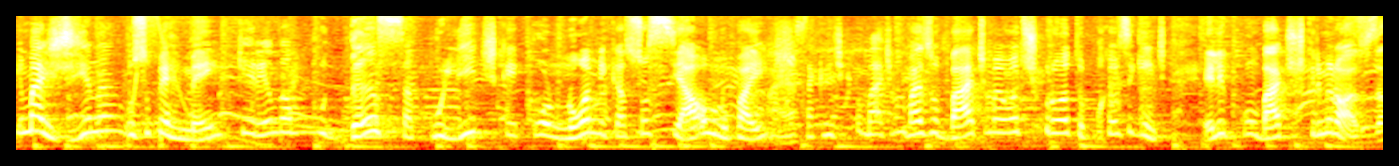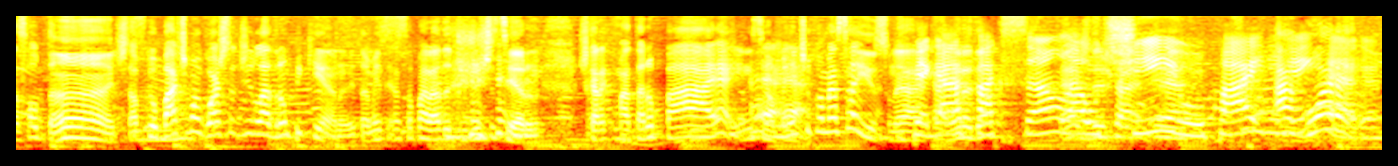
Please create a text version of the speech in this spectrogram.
Imagina o Superman querendo a mudança política, econômica, social no país. Ah, essa crítica que o Batman Mas o Batman é outro escroto, porque é o seguinte, ele combate os criminosos, os assaltantes, tal, porque o Batman gosta de ladrão pequeno, ele também tem essa parada de justiceiro, né? Os caras que mataram o pai, é, inicialmente começa isso, né? Pegar a dele- facção é, lá, o deixar- tio, é. o pai, ninguém Agora, pega.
